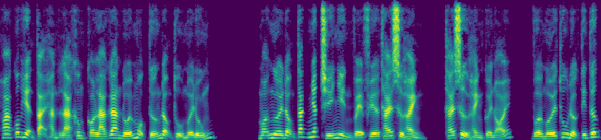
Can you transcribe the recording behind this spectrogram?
Hoa Quốc hiện tại hẳn là không có lá gan đối một tướng động thủ mới đúng. Mọi người động tác nhất trí nhìn về phía Thái sử hành, Thái sử hành cười nói, vừa mới thu được tin tức,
